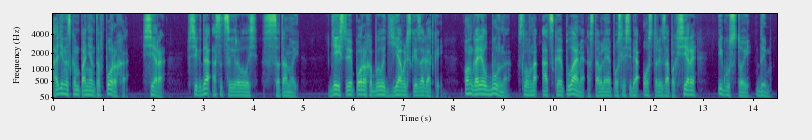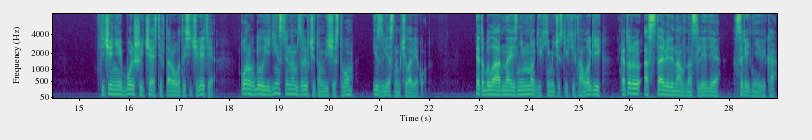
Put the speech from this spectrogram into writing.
Один из компонентов пороха — сера — всегда ассоциировалась с сатаной. Действие пороха было дьявольской загадкой. Он горел бурно, словно адское пламя, оставляя после себя острый запах серы и густой дым. В течение большей части второго тысячелетия порох был единственным взрывчатым веществом, известным человеку. Это была одна из немногих химических технологий, которую оставили нам в наследие средние века.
